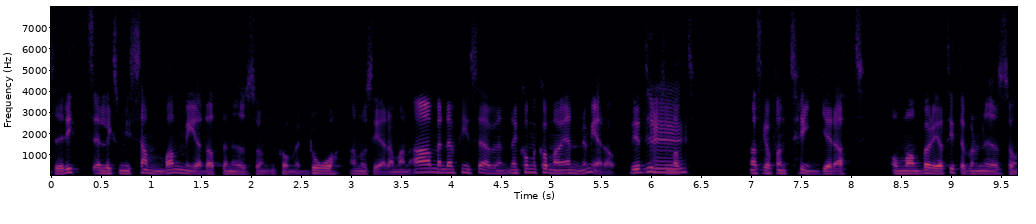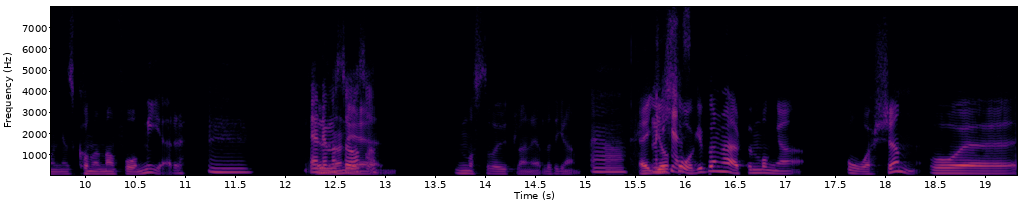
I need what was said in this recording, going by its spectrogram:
samtidigt, eller liksom i samband med att en ny säsong kommer, då annonserar man ah, men den finns även, den kommer komma ännu mer av. Det är typ som Mm. att man ska få en trigger att om man börjar titta på den nya säsongen så kommer man få mer. Mm. Ja, det måste vara så. Det måste vara utplanerat lite grann. Ja. Eh, Jag känns- såg ju på den här för många år sedan och eh,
